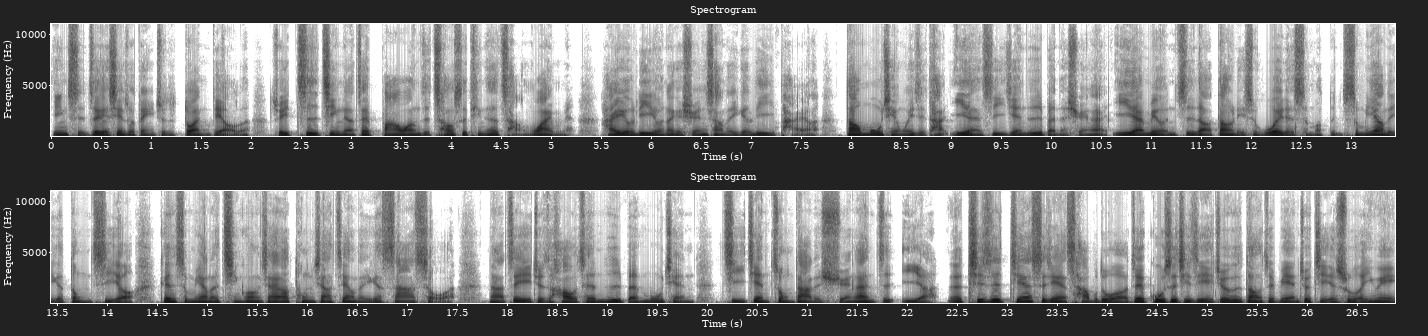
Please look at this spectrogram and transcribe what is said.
因此这个线索等于就是断掉了。所以至今呢，在八王子超市停车场外面还有立有那个悬赏的一个立牌啊。到目前为止，它依然是一件日本的悬案，依然没有人知道到底是为了什么什么样的一个动机哦，跟什么样的情况下要痛下这样的一个杀手啊？那这也就是号称日本目前几件重大的悬案之一啊。呃，其实今天时间也差不多啊，这故事其实也就是到这边就结束了，因为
